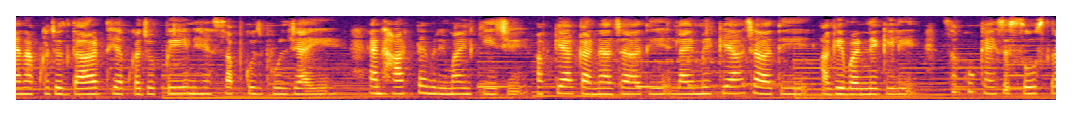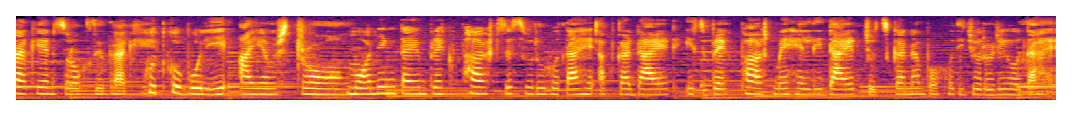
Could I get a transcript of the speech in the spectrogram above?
एंड आपका जो दर्द है, आपका जो पेन है, सब कुछ भूल जाइए। एंड हार्ड टाइम रिमाइंड कीजिए, आप क्या करना चाहती है? लाइफ में क्या चाहती है? आगे बढ़ने के लिए। सबको कैसे स्वस्थ रखे और सुरक्षित रखे खुद को बोलिए I am strong morning time breakfast से शुरू होता है आपका डाइट इस ब्रेकफास्ट में हेल्दी डाइट चूज़ करना बहुत ही ज़रूरी होता है।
